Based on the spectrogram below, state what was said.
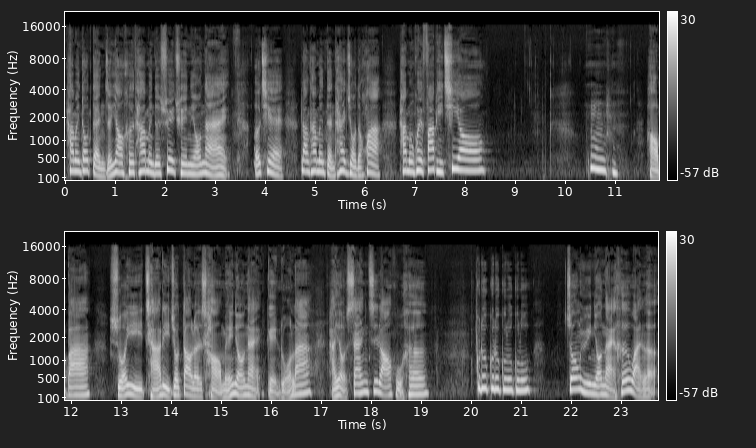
他们都等着要喝他们的睡前牛奶，而且让他们等太久的话，他们会发脾气哦。嗯。好吧，所以查理就倒了草莓牛奶给罗拉，还有三只老虎喝。咕噜咕噜咕噜咕噜，终于牛奶喝完了。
